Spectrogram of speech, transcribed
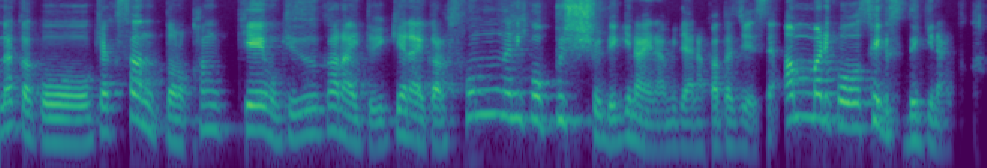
なんかこう、お客さんとの関係も築かないといけないから、そんなにこうプッシュできないなみたいな形ですね、あんまりこうセールスできないとか。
